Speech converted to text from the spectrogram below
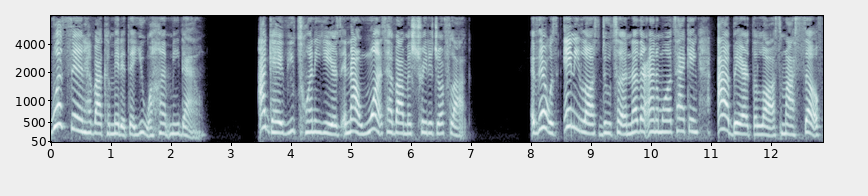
what sin have I committed that you will hunt me down? I gave you 20 years, and not once have I mistreated your flock. If there was any loss due to another animal attacking, I bared the loss myself,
